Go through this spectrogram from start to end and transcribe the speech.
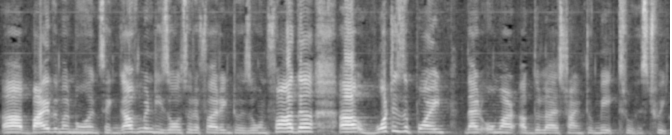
uh, by the Manmohan Singh government. He's also referring to his own father. Uh, what is the point that Omar Abdullah is trying to make through his tweet?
